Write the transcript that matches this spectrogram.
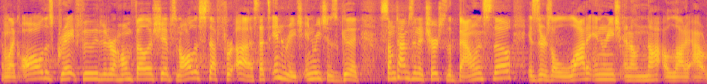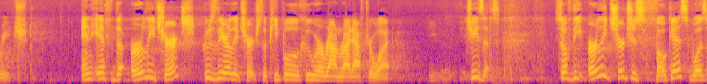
and like all this great food at our home fellowships and all this stuff for us? That's inreach. Inreach is good. Sometimes in a church, the balance though is there's a lot of inreach and not a lot of outreach. And if the early church, who's the early church? The people who were around right after what? Jesus. So if the early church's focus was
